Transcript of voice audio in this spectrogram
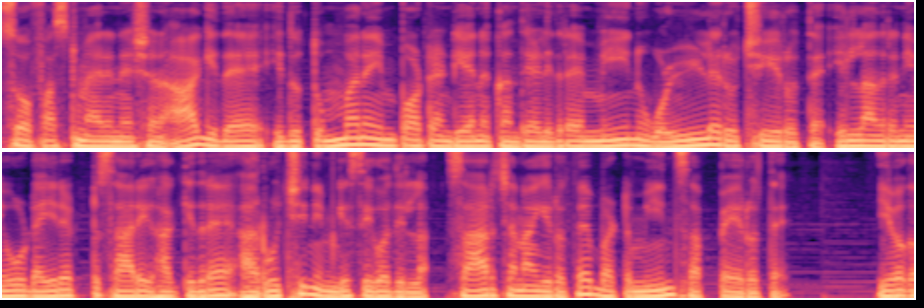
ಸೊ ಫಸ್ಟ್ ಮ್ಯಾರಿನೇಷನ್ ಆಗಿದೆ. ಇದು ತುಂಬಾ ಇಂಪಾರ್ಟೆಂಟ್ ಏನಕ್ಕೆ ಅಂತ ಹೇಳಿದರೆ ಮೀನು ಒಳ್ಳೆ ರುಚಿ ಇರುತ್ತೆ. ಇಲ್ಲಾಂದರೆ ನೀವು ಡೈರೆಕ್ಟ್ ಸಾರಿಗೆ ಹಾಕಿದರೆ ಆ ರುಚಿ ನಿಮಗೆ ಸಿಗೋದಿಲ್ಲ. ಸಾರು ಚೆನ್ನಾಗಿರುತ್ತೆ ಬಟ್ ಮೀನು ಸಪ್ಪೆ ಇರುತ್ತೆ. ಇವಾಗ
